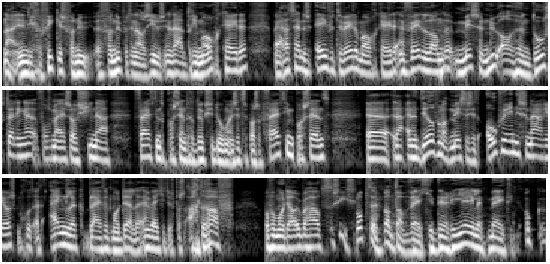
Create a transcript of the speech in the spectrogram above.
nou in die grafiekjes van nu van nu.nl zie je dus inderdaad drie mogelijkheden. Maar ja, dat zijn dus eventuele mogelijkheden. En vele landen missen nu al hun doelstellingen. Volgens mij zou China 25% reductie doen en zitten ze pas op 15%. Uh, nou, en een deel van dat missen zit ook weer in die scenario's. Maar goed, uiteindelijk blijven het modellen. En weet je dus pas achteraf of een model überhaupt Precies. klopte. Want dan weet je de reële meting. Ook,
